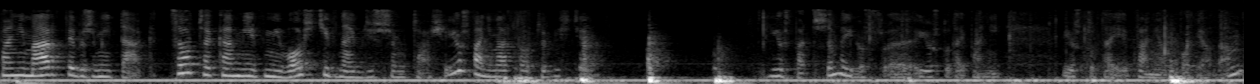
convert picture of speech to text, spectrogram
Pani Marty brzmi tak. Co czeka mnie w miłości w najbliższym czasie? Już Pani Marto oczywiście Już patrzymy, już, e, już tutaj pani, już tutaj pani odpowiadam.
